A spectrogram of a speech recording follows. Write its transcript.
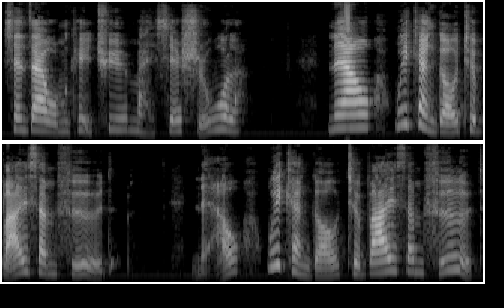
现在我们可以去买些食物了。 Now we can go to buy some food. Now we can go to buy some food.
